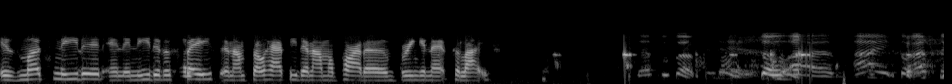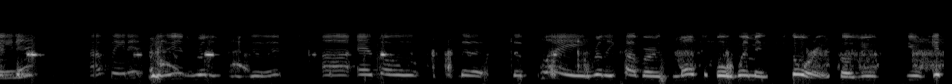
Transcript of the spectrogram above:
is much needed and it needed a space and I'm so happy that I'm a part of bringing that to life. That's what's up. So uh, I so I've seen it. I've seen it. It is really really good. Uh, and so the the play really covers multiple women's stories. So you you get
